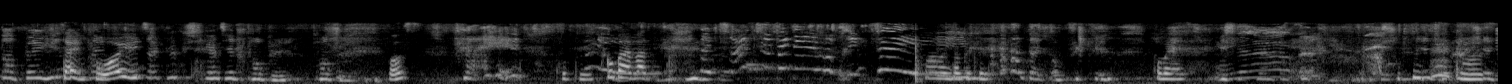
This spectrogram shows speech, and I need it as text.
Poppel. Dein Freund? sagt wirklich die ganze Zeit Poppel. Poppel. Was? Nein. Guck mal, was. Mein Zweiter sagt ihre Mach mal Doppelkill. Guck mal jetzt. Ich Du bist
